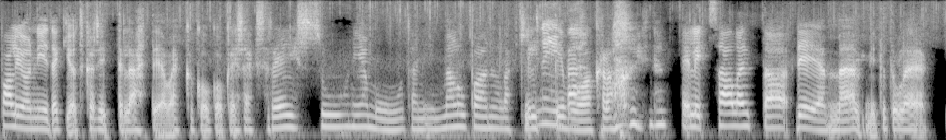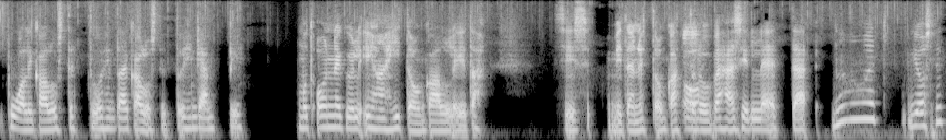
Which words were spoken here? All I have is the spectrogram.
Paljon niitäkin, jotka sitten lähtee vaikka koko kesäksi reissuun ja muuta, niin mä lupaan olla kiltti vuokralainen. Eli saa laittaa DM, mitä tulee puolikalustettuihin tai kalustettuihin kämppiin. Mutta on ne kyllä ihan hiton kalliita. Siis mitä nyt on katsonut oh. vähän silleen, että no, et jos nyt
